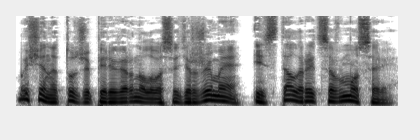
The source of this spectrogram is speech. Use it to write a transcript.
мужчина тут же перевернул его содержимое и стал рыться в мусоре.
